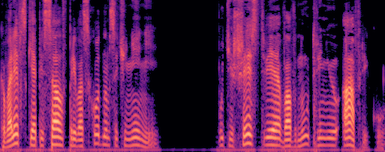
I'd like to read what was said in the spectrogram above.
Ковалевский описал в превосходном сочинении «Путешествие во внутреннюю Африку»,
